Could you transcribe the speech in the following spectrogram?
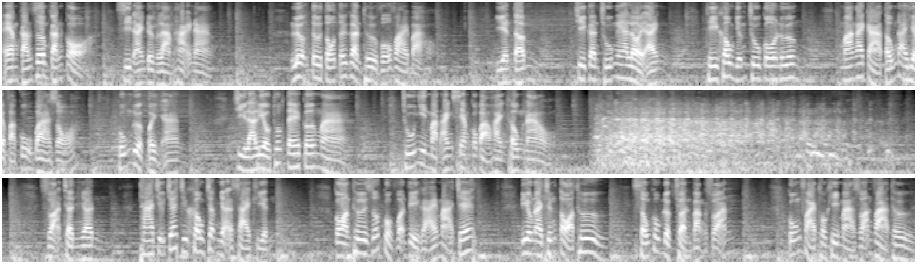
Em cắn rơm cắn cỏ, Xin anh đừng làm hại nàng. Lượng từ tốn tới gần Thư vỗ vai bảo. Yên tâm, Chỉ cần chú nghe lời anh, Thì không những chú cô nương mà ngay cả Tống Đại Hiệp và cụ bà gió Cũng được bình an. Chỉ là liều thuốc tê cơ mà. Chú nhìn mặt anh xem có bảo hành không nào. Doãn Trần Nhân, Tha chịu chết chứ không chấp nhận sai khiến. Còn Thư rốt cuộc vẫn vì gái mà chết. Điều này chứng tỏ Thư Sống không được chuẩn bằng Doãn. Cũng phải thôi khi mà Doãn và Thư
